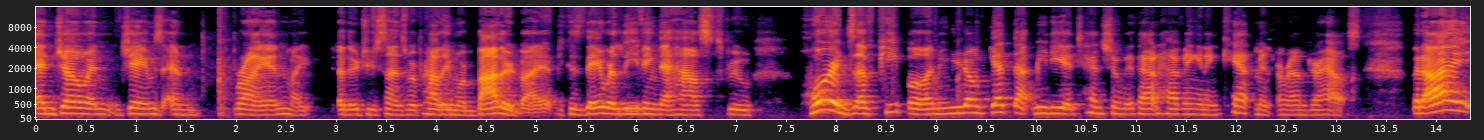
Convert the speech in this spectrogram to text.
and Joe and James and Brian, my other two sons, were probably more bothered by it because they were leaving the house through hordes of people. I mean, you don't get that media attention without having an encampment around your house. But I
